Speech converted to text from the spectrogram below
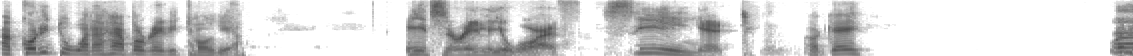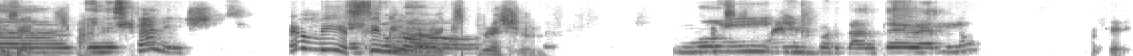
According to what I have already told you, it's really worth seeing it. Okay. What is it in Um, In Spanish? Spanish. Tell me a es similar expression. Muy really- importante verlo. Okay.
